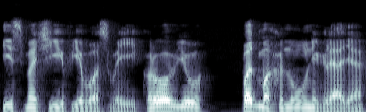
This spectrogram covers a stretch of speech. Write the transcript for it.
и, смочив его своей кровью, подмахнул, не глядя.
